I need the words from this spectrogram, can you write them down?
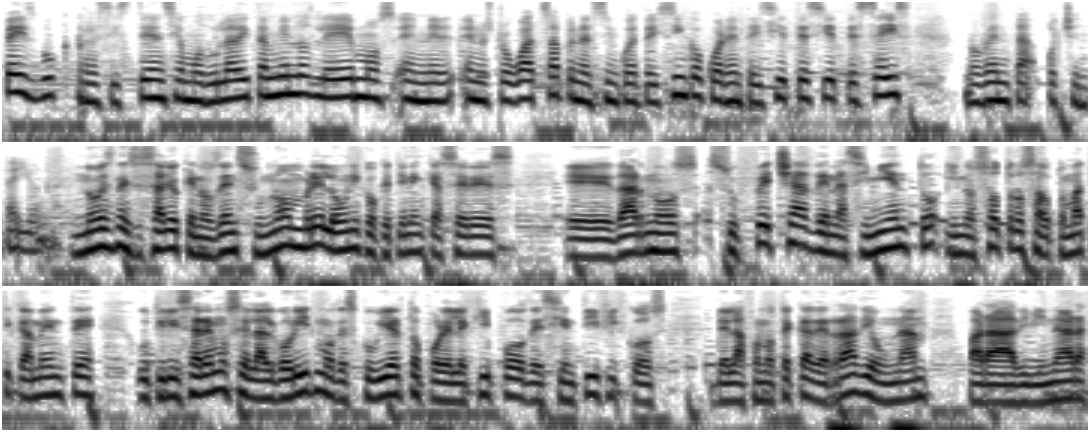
Facebook Resistencia Modulada y también los leemos en, en nuestro WhatsApp en el 55 47 76 90 81. No es necesario que nos den su nombre, lo único que tienen que hacer es eh, darnos su fecha de nacimiento y nosotros automáticamente utilizaremos el algoritmo descubierto por el equipo de científicos de la Fonoteca de Radio UNAM para adivinar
